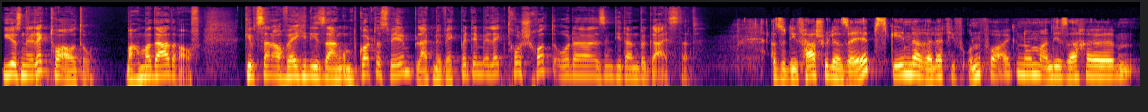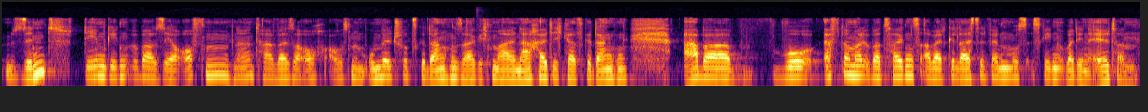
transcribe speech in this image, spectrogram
hier ist ein Elektroauto, machen wir da drauf. Gibt es dann auch welche, die sagen, um Gottes Willen, bleib mir weg mit dem Elektroschrott oder sind die dann begeistert? Also die Fahrschüler selbst gehen da relativ unvoreingenommen an die Sache, sind dem gegenüber sehr offen, ne, teilweise auch aus einem Umweltschutzgedanken, sage ich mal, Nachhaltigkeitsgedanken. Aber wo öfter mal Überzeugungsarbeit geleistet werden muss, ist gegenüber den Eltern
